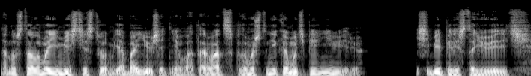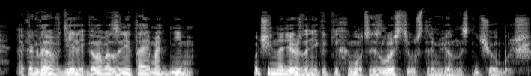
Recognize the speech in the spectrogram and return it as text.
оно стало моим естеством. Я боюсь от него оторваться, потому что никому теперь не верю. И себе перестаю верить. А когда в деле голова занята им одним, очень надежно, никаких эмоций, злости, устремленность, ничего больше.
